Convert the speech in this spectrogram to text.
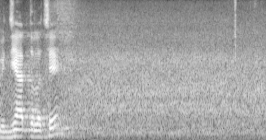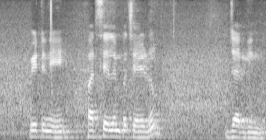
విద్యార్థులచే వీటిని పరిశీలింప చేయడం జరిగింది.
